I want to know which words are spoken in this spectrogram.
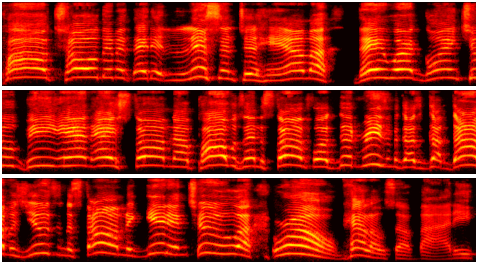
Paul told them if they didn't listen to him, uh, they were going to be in a storm. Now, Paul was in the storm for a good reason because God was using the storm to get into uh, Rome. Hello, somebody.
